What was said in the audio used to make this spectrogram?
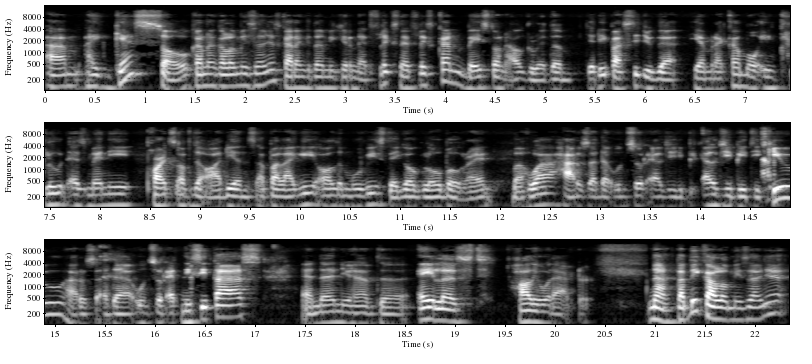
Um, I guess so, karena kalau misalnya sekarang kita mikir Netflix, Netflix kan based on algorithm, jadi pasti juga ya mereka mau include as many parts of the audience, apalagi all the movies they go global, right? Bahwa harus ada unsur LGB LGBTQ, harus ada unsur etnisitas, and then you have the A-list Hollywood actor. Nah, tapi kalau misalnya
